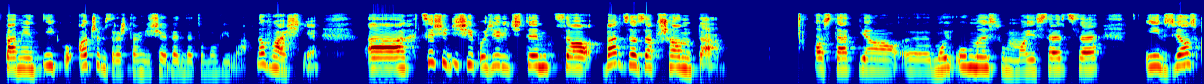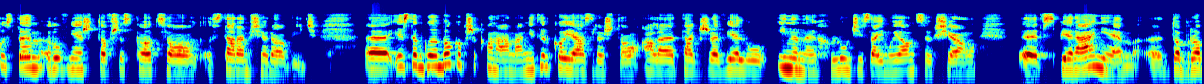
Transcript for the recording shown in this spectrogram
w pamiętniku, o czym zresztą dzisiaj będę tu mówiła. No właśnie, chcę się dzisiaj podzielić tym, co bardzo zaprząta ostatnio y, mój umysł, moje serce. I w związku z tym również to wszystko, co staram się robić. E, jestem głęboko przekonana, nie tylko ja zresztą, ale także wielu innych ludzi zajmujących się e, wspieraniem e, dobro,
